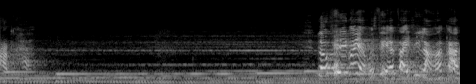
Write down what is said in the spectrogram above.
ตัดค่ะ แล้วพี่ก็อย่าไปเสียใจทีหลังแล้วกัน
